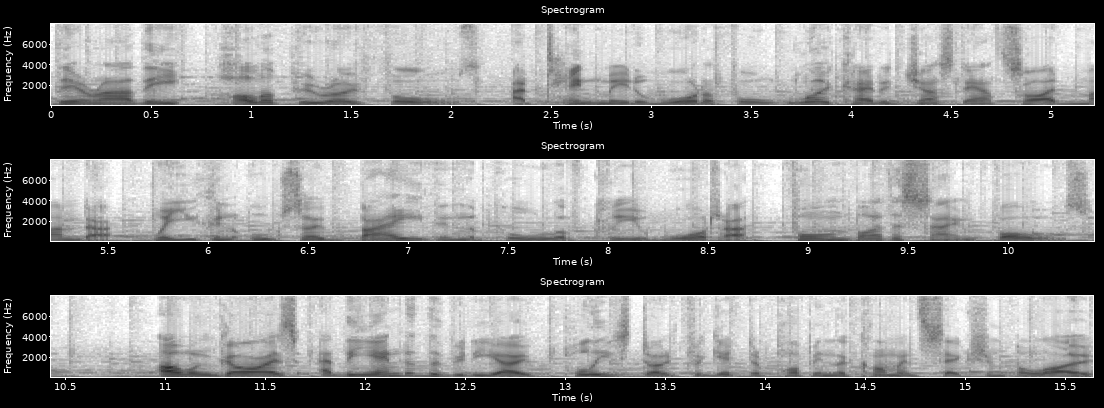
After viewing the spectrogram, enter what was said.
there are the Holupuru Falls, a 10 metre waterfall located just outside Munda, where you can also bathe in the pool of clear water formed by the same falls. Oh, and guys, at the end of the video, please don't forget to pop in the comments section below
